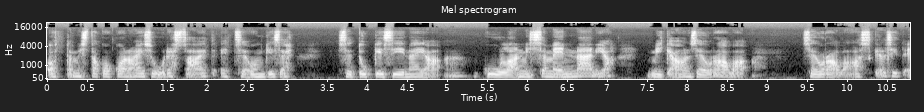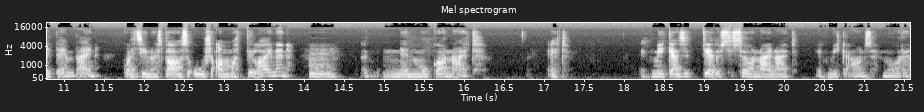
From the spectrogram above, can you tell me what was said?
ottamista kokonaisuudessa, että, että se onkin se, se tuki siinä ja kuullaan missä mennään ja mikä on seuraava, seuraava askel sit eteenpäin. Kun että siinä olisi taas uusi ammattilainen mm. mukana, että et, et mikä sit, tietysti se on aina, että et mikä on se nuoren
